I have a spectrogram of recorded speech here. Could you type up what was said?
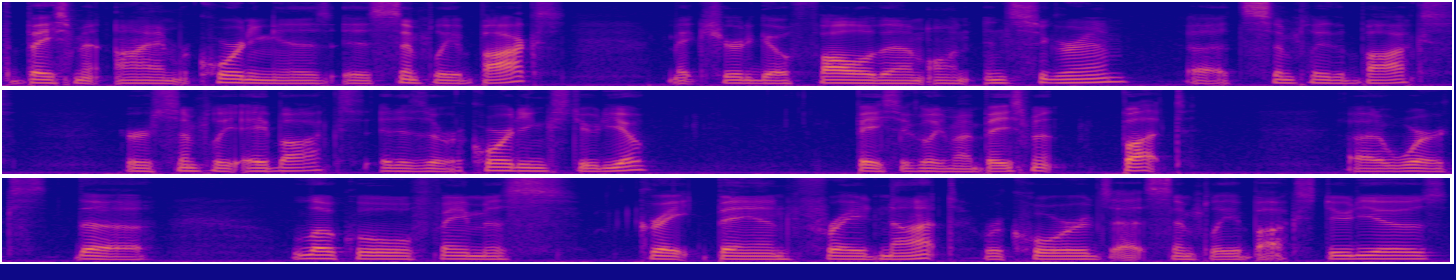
the basement I am recording is is simply a box. Make sure to go follow them on Instagram. Uh, it's simply the box or simply a box. It is a recording studio, basically my basement, but uh, it works. The local famous great band Frayed Not records at Simply a Box Studios,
